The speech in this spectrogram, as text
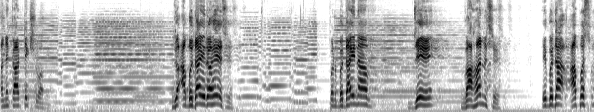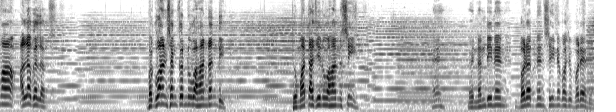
અને કાર્તિક સ્વામી. જો આ બધાય રહે છે, પણ બધાયના જે વાહન છે, એ બધા આપસમાં અલગ અલગ છે. ભગવાન શંકરનું વાહન નંદી, તો માતાજીનું વાહન સિંહ હે? હવે નંદીને, બળદને ને સિંહને પાછું ભળે નહીં.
